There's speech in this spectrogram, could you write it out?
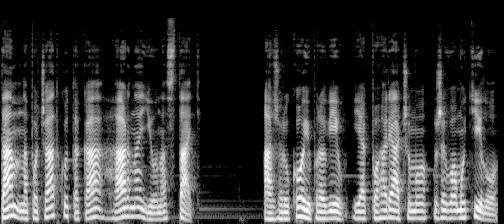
там на початку така гарна юна стать. Аж рукою провів, як по гарячому живому тілу,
